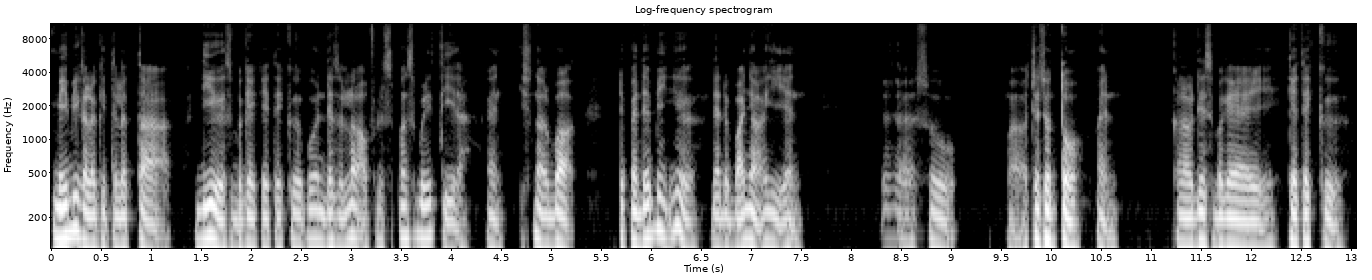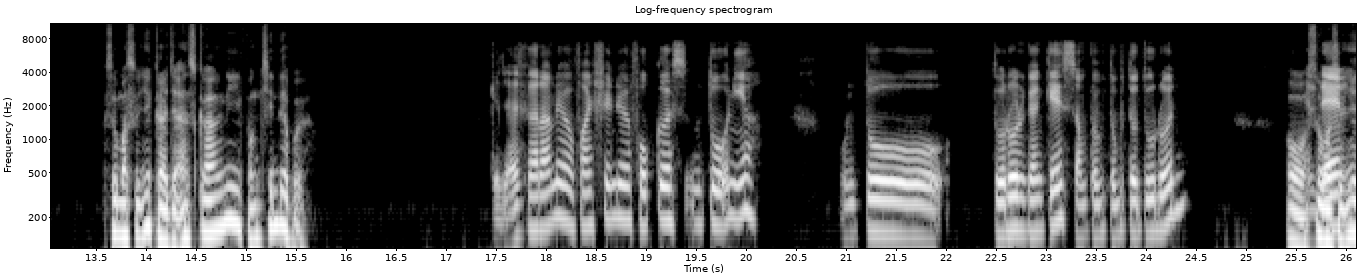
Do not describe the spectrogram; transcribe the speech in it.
maybe kalau kita letak dia sebagai caretaker pun, there's a lot of responsibility lah. Kan? It's not about the pandemic je. Dia ada banyak lagi kan. Uh, so, uh, macam contoh kan. Kalau dia sebagai caretaker. So, maksudnya kerajaan sekarang ni function dia apa? Kerajaan sekarang dia function dia fokus untuk ni lah. Untuk turunkan kes sampai betul-betul turun. Oh, And so then- maksudnya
